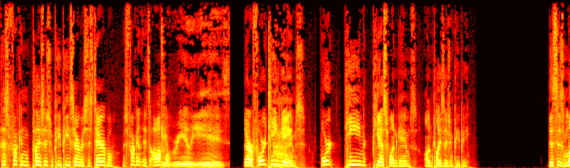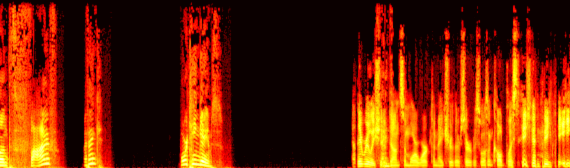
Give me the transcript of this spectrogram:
this fucking PlayStation PP service is terrible. It's fucking, it's awful. It really is. There are 14 God. games, 14 PS1 games on PlayStation PP. This is month five, I think. 14 games. They really should have done some more work to make sure their service wasn't called PlayStation PP.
